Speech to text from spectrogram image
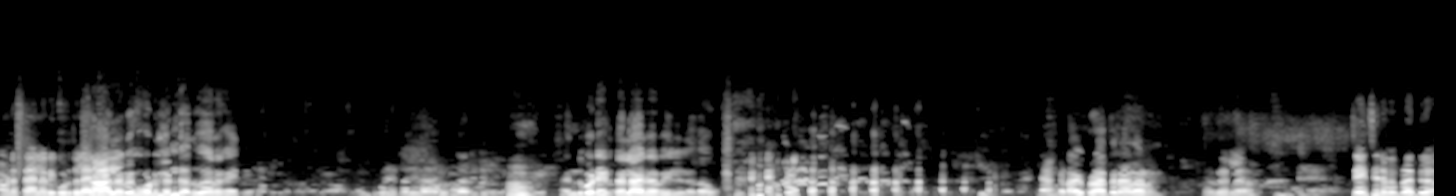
അവിടെ സാലറി കൂടുതലായിരുന്നു സാലറി കൂടുതലുണ്ട് അത് വേറെ കാര്യം. ആ എന്ത് പണിയെടുത്താലും ആരും അറിയില്ലല്ലോ ഞങ്ങളുടെ അഭിപ്രായത്തിൽ അതാണ്. അതല്ലേ? ചേച്ചിയുടെ അഭിപ്രായത്തിലോ?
